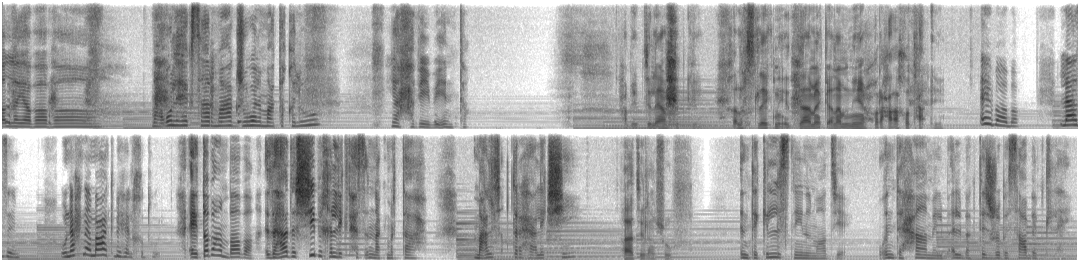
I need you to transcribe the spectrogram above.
يا الله يا بابا. معقول هيك صار معك جوا لما اعتقلوك؟ يا حبيبي انت. حبيبتي ليه عم تبكي؟ خلص ليكني قدامك أنا منيح ورح آخذ حقي. إيه بابا لازم. ونحن معك بهالخطوة. إيه طبعا بابا إذا هذا الشي بخليك تحس إنك مرتاح. معلش أقترح عليك شي؟ هاتي لنشوف. أنت كل السنين الماضية وأنت حامل بقلبك تجربة صعبة مثل هي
